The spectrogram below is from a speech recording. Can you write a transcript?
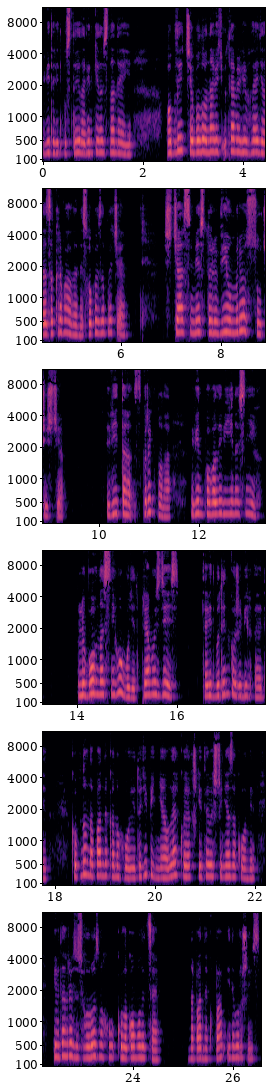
Віта відпустила, він кинувся на неї. Обличчя було навіть у темряві вгледіла закривавлене, схопив за плече. Щас місто любві умрё, сучище. Віта скрикнула, він повалив її на сніг. Любов на снігу буде, прямо здесь. Та від будинку вже біг Едик. Копнув нападника ногою, тоді підняв, легко, як шкідливе щеня за комір, і вдарив з усього розмаху кулаком у лице. Нападник впав і не ворушився.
